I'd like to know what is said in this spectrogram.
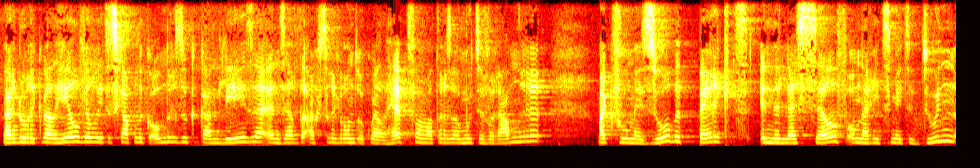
waardoor ik wel heel veel wetenschappelijke onderzoeken kan lezen en zelf de achtergrond ook wel heb van wat er zou moeten veranderen. Maar ik voel mij zo beperkt in de les zelf om daar iets mee te doen,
